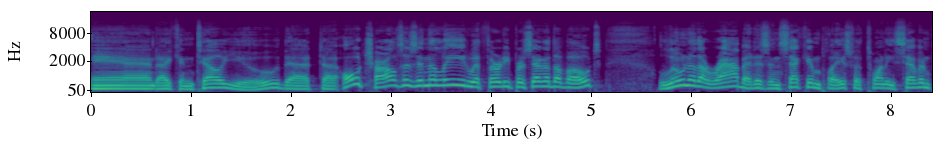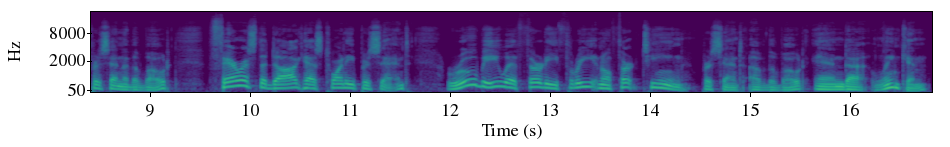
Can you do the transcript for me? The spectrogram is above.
And I can tell you that, uh, oh, Charles is in the lead with 30% of the vote. Luna the rabbit is in second place with 27% of the vote. Ferris the dog has 20%. Ruby with 33, no, 13% of the vote. And uh, Lincoln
